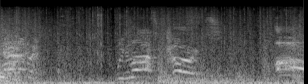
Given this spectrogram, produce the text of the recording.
Damn it! We lost currents! Oh!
